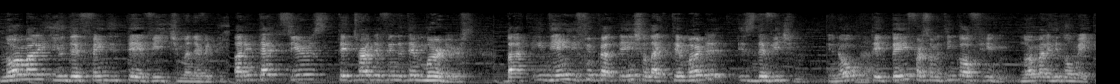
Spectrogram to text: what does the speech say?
normally you defend the victim and everything but in that series they try to defend the murders but in the end if you pay attention like the murder is the victim you know Yeah. they pay for something of him normally he don't make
